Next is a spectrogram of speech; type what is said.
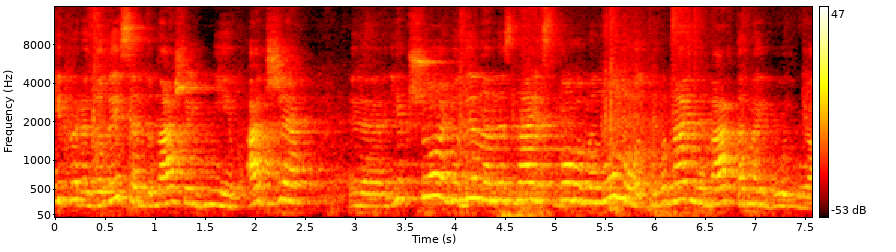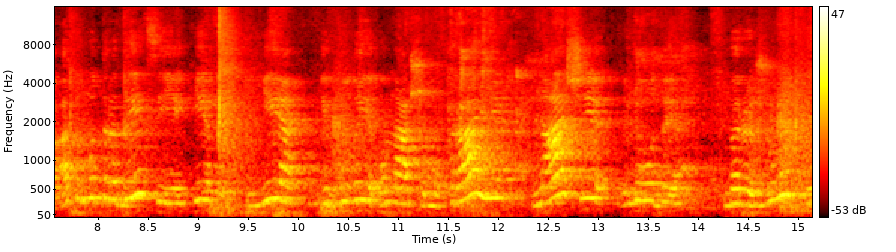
і передалися до наших днів. Адже Якщо людина не знає свого минулого, то вона й не варта майбутнього. А тому традиції, які є і були у нашому краї, наші люди бережуть і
